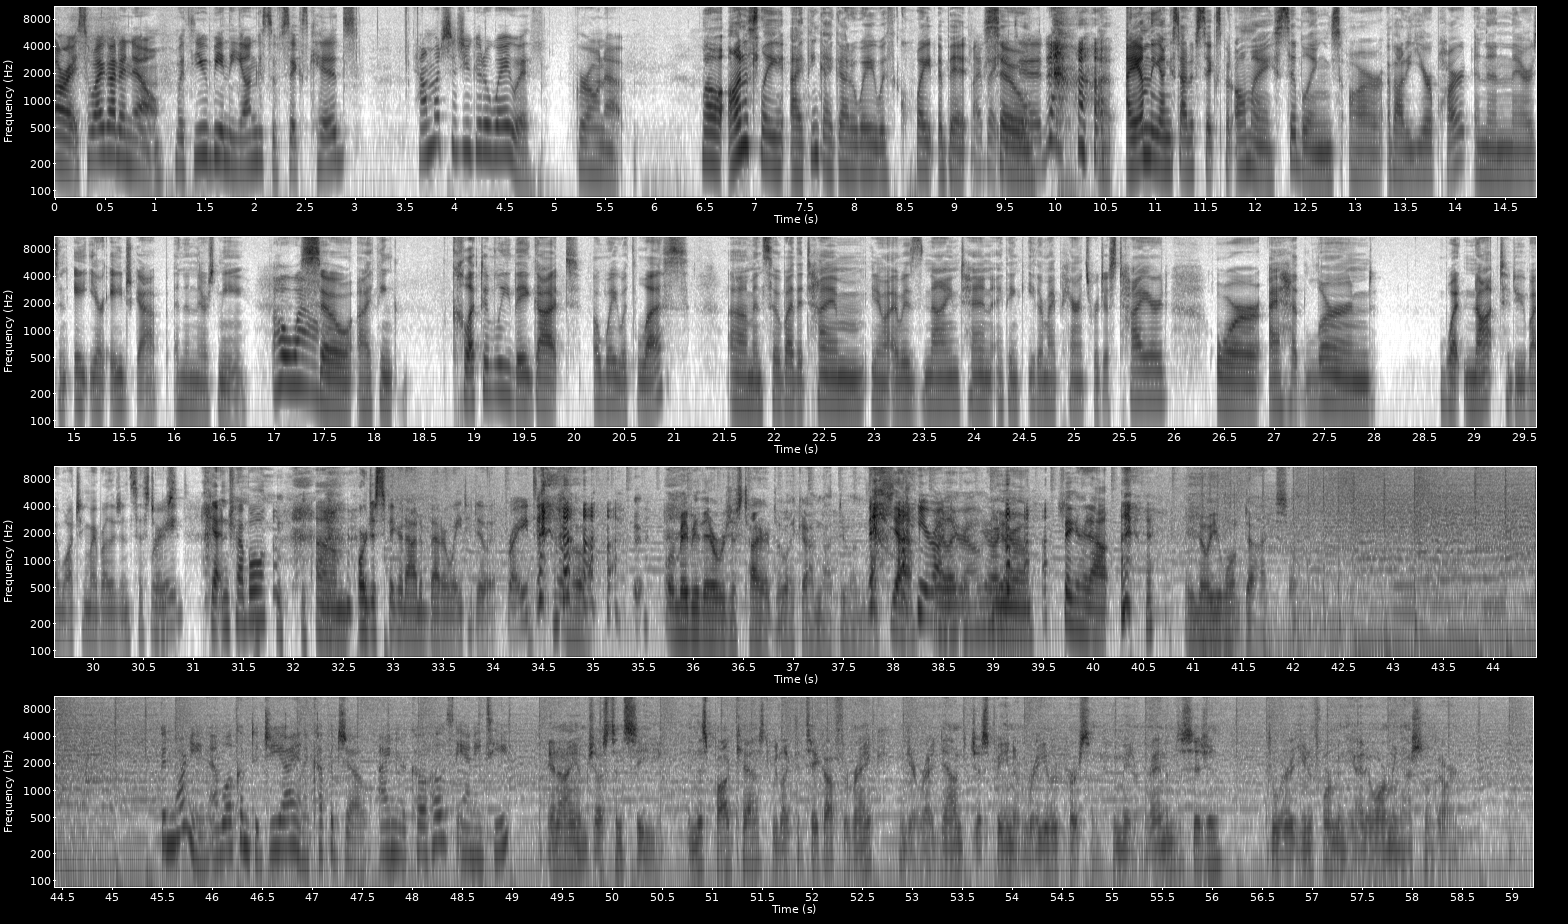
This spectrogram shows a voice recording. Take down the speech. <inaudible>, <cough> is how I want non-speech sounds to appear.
All right, so I got to know, with you being the youngest of six kids, how much did you get away with growing up? Well, honestly, I think I got away with quite a bit. I bet so, you did. <laughs> uh, I am the youngest out of six, but all my siblings are about a year apart, and then there's an eight-year age gap, and then there's me. Oh, wow. So I think collectively they got away with less. Um, and so by the time you know I was nine, ten, I think either my parents were just tired, or I had learned what not to do by watching my brothers and sisters Right. get in trouble, <laughs> um, or just figured out a better way to do it. right? <laughs> Or maybe they were just tired. They're like, I'm not doing this. <laughs> Yeah, You're on they're your own. You're on Yeah. your own. Figure it out. We know you won't die, so Good morning, and welcome to GI and a Cup of Joe. I'm your co host, Annie T. And I am Justin C. In this podcast, we'd like to take off the rank and get right down to just being a regular person who made a random decision to wear a uniform in the Idaho Army National Guard.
